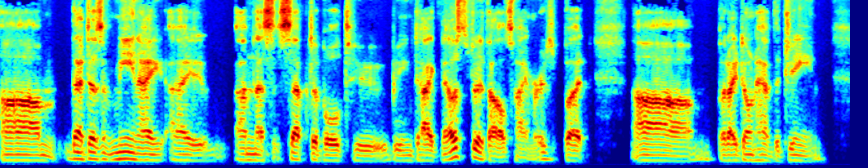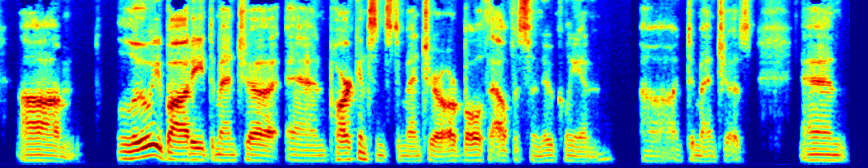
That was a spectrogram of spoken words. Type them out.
Um, that doesn't mean I, I I'm not susceptible to being diagnosed with Alzheimer's, but um, but I don't have the gene. Um, Lewy body dementia and Parkinson's dementia are both alpha synuclein uh, dementias. And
